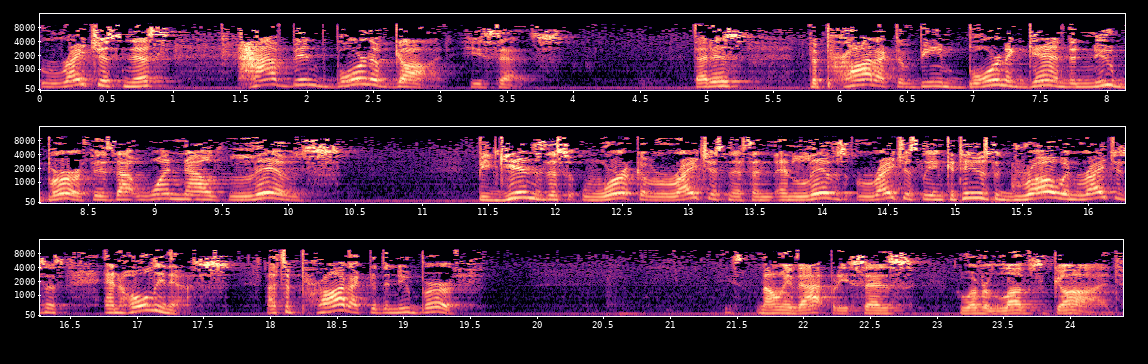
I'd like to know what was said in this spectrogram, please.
righteousness have been born of God, he says. That is, the product of being born again, the new birth, is that one now lives begins this work of righteousness and, and lives righteously and continues to grow in righteousness and holiness. That's a product of the new birth. He's, not only that, but he says, whoever loves God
